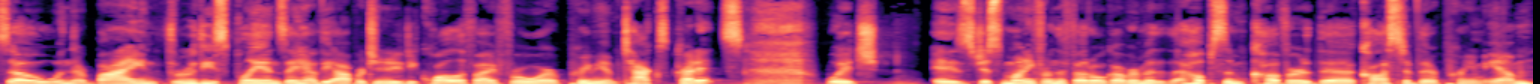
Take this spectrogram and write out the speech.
So when they're buying through these plans, they have the opportunity to qualify for premium tax credits, which is just money from the federal government that helps them cover the cost of their premium.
